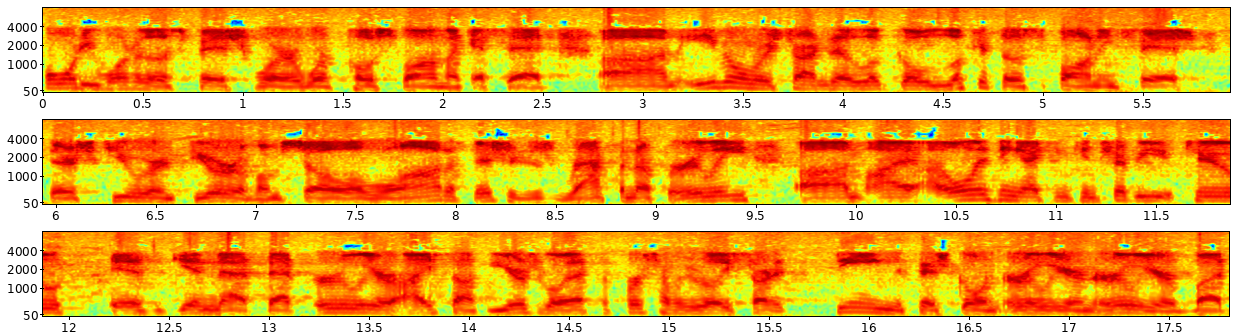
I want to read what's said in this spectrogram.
41 of those fish were were post spawn. Like I said, um, even when we're starting to look go look at those spawning fish, there's fewer and fewer of them. So a lot of fish are just wrapping up early. Um, I only thing I can contribute to is again that that earlier ice off years ago. That's the first time we really started seeing the fish going earlier and earlier. But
